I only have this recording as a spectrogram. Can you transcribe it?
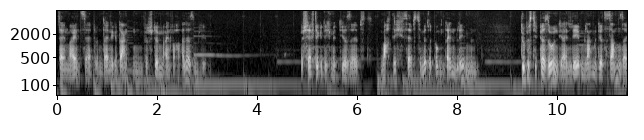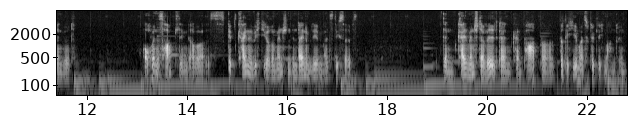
Dein Mindset und deine Gedanken bestimmen einfach alles im Leben. Beschäftige dich mit dir selbst. Mach dich selbst zum Mittelpunkt in deinem Leben. Du bist die Person, die ein Leben lang mit dir zusammen sein wird. Auch wenn es hart klingt, aber es gibt keinen wichtigeren Menschen in deinem Leben als dich selbst. Denn kein Mensch der Welt, kein, kein Partner wird dich jemals glücklich machen können.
